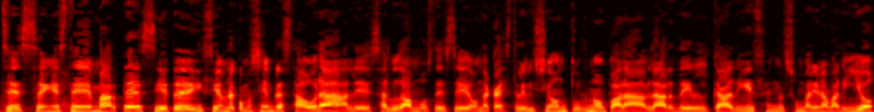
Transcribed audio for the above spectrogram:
Noches. En este martes 7 de diciembre, como siempre hasta ahora, les saludamos desde Onda Cádiz Televisión, turno para hablar del Cádiz en el submarino amarillo,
